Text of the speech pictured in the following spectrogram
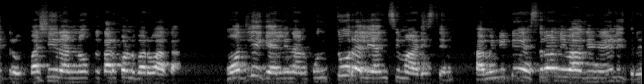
ಇದ್ರು ಬಶೀರ್ ಅನ್ನು ಕರ್ಕೊಂಡು ಬರುವಾಗ. ಮೊದ್ಲಿಗೆ ಅಲ್ಲಿ ನಾನು ಕುಂತೂರಲ್ಲಿ ಎನ್ಸಿ ಮಾಡಿಸ್ತೇನೆ. ಕಮ್ಯುನಿಟಿ ಹೆಸರನ್ನು ಇವಾಗ ಹೇಳಿದ್ರೆ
